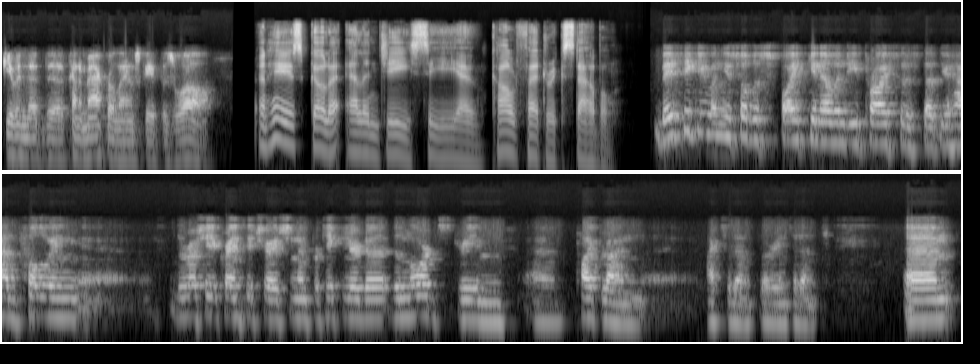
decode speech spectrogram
given the, the kind of macro landscape as well. And here's Golar LNG CEO Karl Fredrik Staubo. Basically, when you saw the spike in LNG prices that you had following uh, the Russia-Ukraine situation, in particular the, Nord Stream uh, pipeline uh, accident or incident, um,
